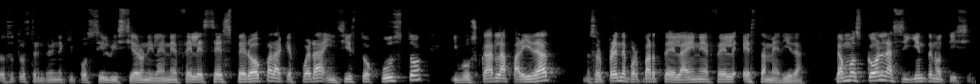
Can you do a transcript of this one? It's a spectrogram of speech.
los otros 31 equipos sí lo hicieron y la NFL se esperó para que fuera, insisto, justo y buscar la paridad. Me sorprende por parte de la NFL esta medida. Vamos con la siguiente noticia.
